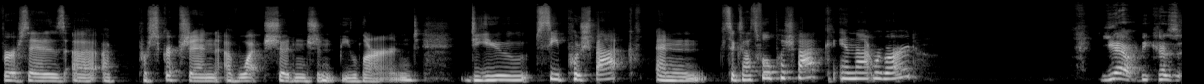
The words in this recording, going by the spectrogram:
versus a, a prescription of what should and shouldn't be learned. Do you see pushback and successful pushback in that regard? Yeah, because,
